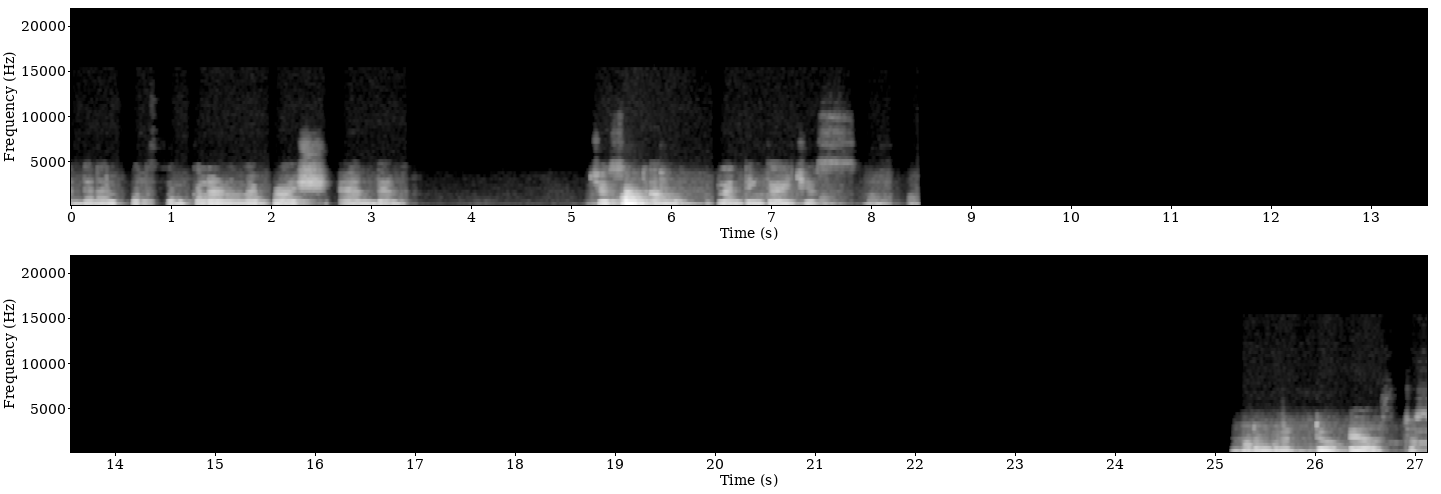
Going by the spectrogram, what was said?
And then I'll put some color on my brush and then just um, blending the edges what I'm gonna do is just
